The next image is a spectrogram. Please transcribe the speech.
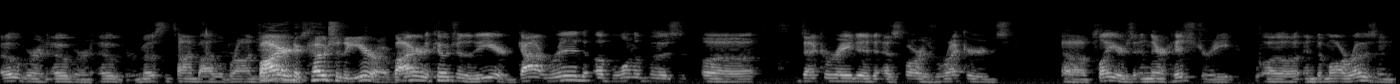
over and over and over. Most of the time by LeBron James. Fired a coach of the year over. fired a coach of the year, got rid of one of the most uh, decorated as far as records uh, players in their history, uh, in DeMar DeRozan.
